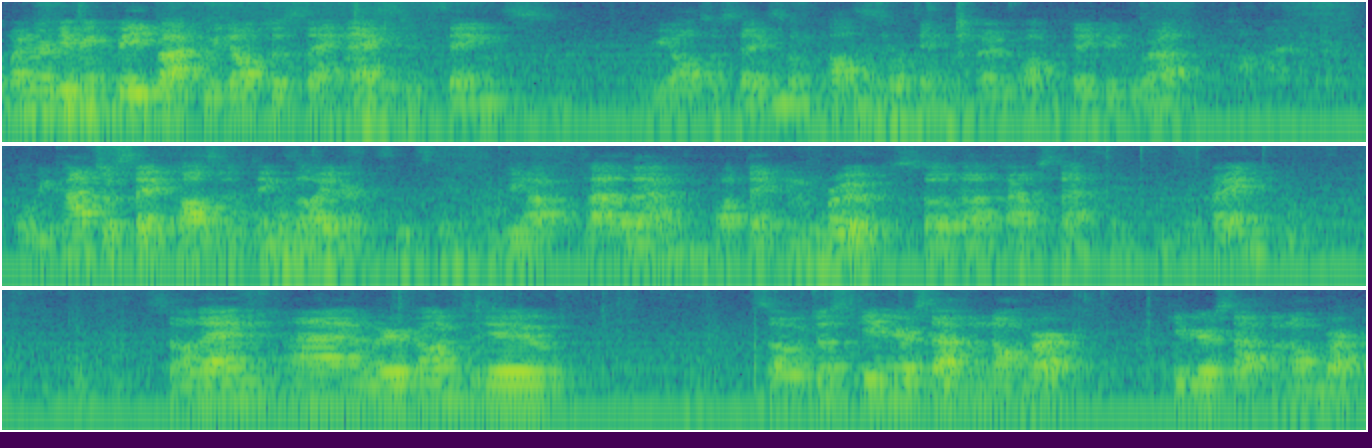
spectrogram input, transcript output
when we're giving feedback, we don't just say negative things. We also say some positive things about what they did well. But we can't just say positive things either. We have to tell them what they can prove, so that helps them. Okay? So then uh, we're going to do, so just give yourself a number. Give yourself a number.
